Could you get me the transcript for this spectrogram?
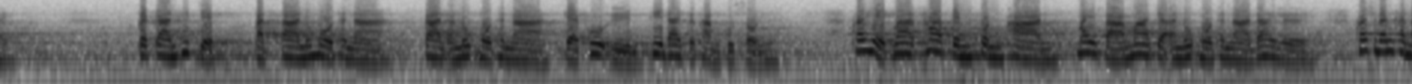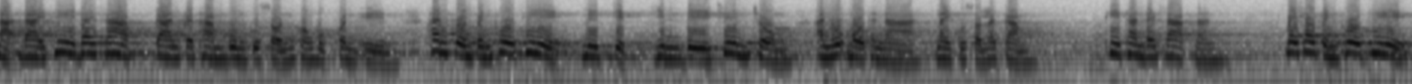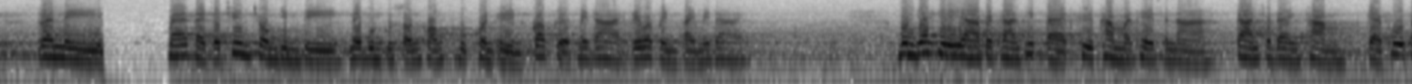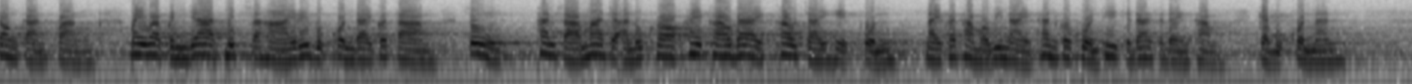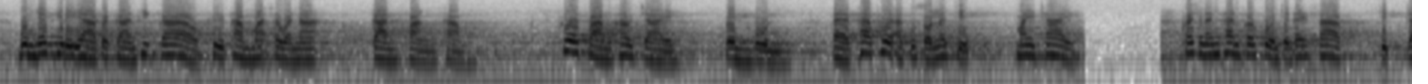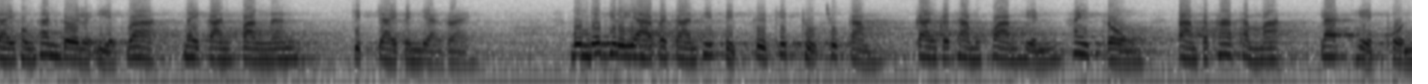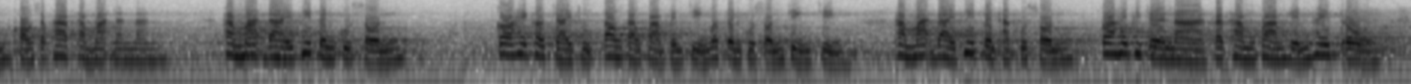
ประการที่เจ็ดปัตตานุโมทนา การอนุโมทนาแก่ผู้อื่นที่ได้กระทำกุศลเพราะเหตุว่าถ้าเป็นคนพาลไม่สามารถจะอนุโมทนาได้เลย เพราะฉะนั้นขณะใดที่ได้ทราบการกระทำบุญกุศลของบุคคลอื่น ท่านควรเป็นผู้ที่มีจิตยินดีชื่นชม อนุโมทนาในกุศลกรรม ที่ท่านได้ทราบนั้น ไม่ใช่เป็นผู้ที่ตระนี แม้แต่จะชื่นชมยินดีในบุญกุศลของบุคคลอื่นก็เกิดไม่ได้ เรียกว่าเป็นไปไม่ได้ บุญญกิริยาประการที่แปดคือธรรมเทศนา การแสดงธรรม แก่ผู้ต้องการฟัง ไม่ว่าเป็นญาติมิตรสหายหรือบุคคลใดก็ตาม ซึ่งท่านสามารถจะอนุเคราะห์ให้เขาได้เข้าใจเหตุผล ในพระธรรมวินัยท่านก็ควรที่จะได้แสดงธรรม แก่บุคคลนั้น บุญญกิริยาประการที่เก้าคือธรรมสวนะ การฟังธรรม เพื่อความเข้าใจเป็นบุญ แต่ถ้าเพื่ออกุศลจิตไม่ใช่ เพราะฉะนั้นท่านก็ควรจะได้ทราบจิตใจของท่านโดยละเอียดว่าในการฟังนั้นจิตใจเป็นอย่างไร บุญญกิริยาประการที่สิบคือทิฏฐุชุกกรรม การกระทำความเห็นให้ตรง ตามสภาพธรรมะและเหตุผลของสภาพธรรมะนั้น ๆ ธรรมะใดที่เป็นกุศล ก็ให้เข้าใจถูกต้องตามความเป็นจริงว่าเป็นกุศลจริง ๆ ธรรมะใดที่เป็นอกุศล ก็ให้พิจารณากระทำความเห็นให้ตรง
